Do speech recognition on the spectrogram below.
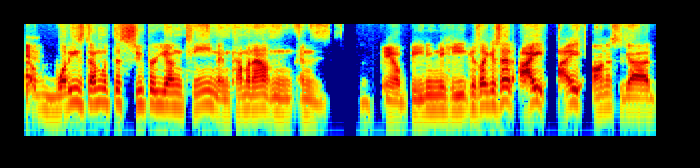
yeah. Uh, what he's done with this super young team and coming out and and you know beating the Heat. Because like I said, I I honest to God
